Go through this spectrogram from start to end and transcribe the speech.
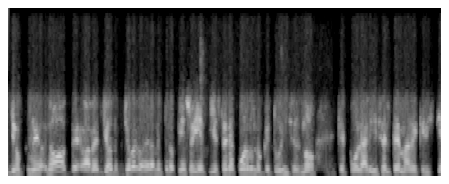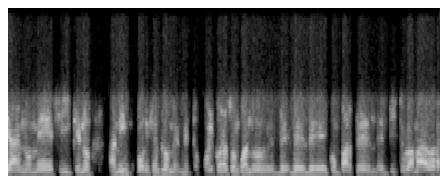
Yo creo, no, a ver, yo, yo verdaderamente lo pienso y, y, estoy de acuerdo en lo que tú dices, ¿no? Que polariza el tema de Cristiano, Messi, que no. A mí, por ejemplo, me, tocó el corazón cuando comparte el, título a Maradona,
